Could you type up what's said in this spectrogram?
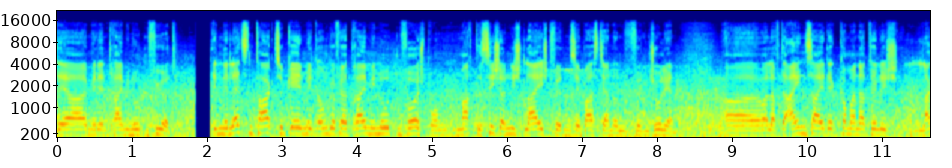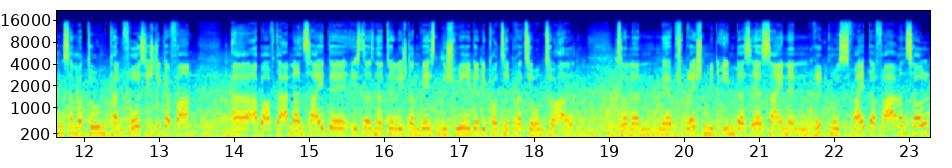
der mit den drei Minuten führt. In den letzten Tag zu gehen mit ungefähr drei Minuten Vorsprung macht es sicher nicht leicht für den Sebastian und für den Julian. Äh, weil auf der einen Seite kann man natürlich langsamer tun, kann vorsichtiger fahren, äh, aber auf der anderen Seite ist das natürlich dann wesentlich schwieriger, die Konzentration zu halten. Sondern wir sprechen mit ihm, dass er seinen Rhythmus weiter fahren soll.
